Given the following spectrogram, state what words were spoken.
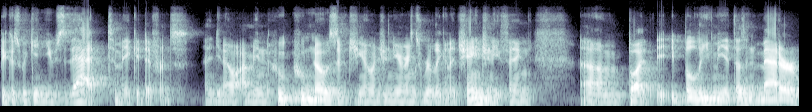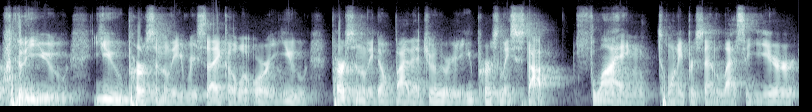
because we can use that to make a difference. And you know, I mean, who who knows if geoengineering is really going to change anything? Um, but it, believe me, it doesn't matter whether you you personally recycle or you personally don't buy that jewelry, or you personally stop flying 20% less a year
